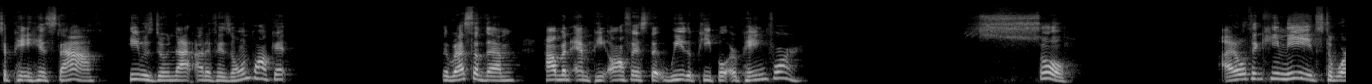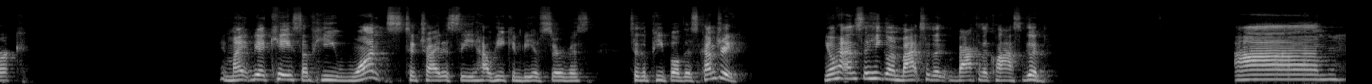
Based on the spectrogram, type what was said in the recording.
to pay his staff. He was doing that out of his own pocket. The rest of them have an MP office that we, the people, are paying for. So I don't think he needs to work. It might be a case of he wants to try to see how he can be of service to the people of this country. Johan said he going back to the back of the class. Good. Um,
